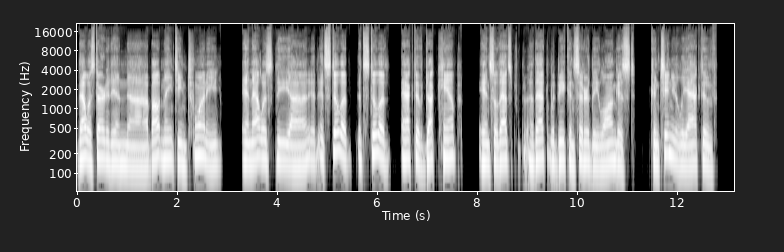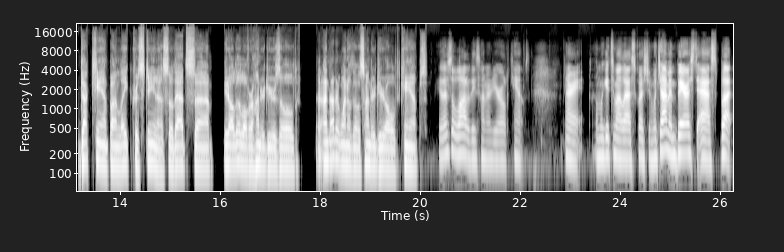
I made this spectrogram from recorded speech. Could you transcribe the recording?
that was started in uh, about 1920, and that was the uh, it, it's still a it's still a active duck camp, and so that's that would be considered the longest continually active duck camp on Lake Christina. So that's uh, you know a little over 100 years old. Another one of those 100 year old camps. Yeah, there's a lot of these 100 year old camps. All right. I'm gonna get to my last question, which I'm embarrassed to ask, but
